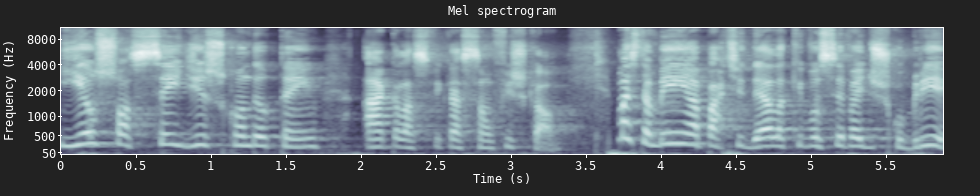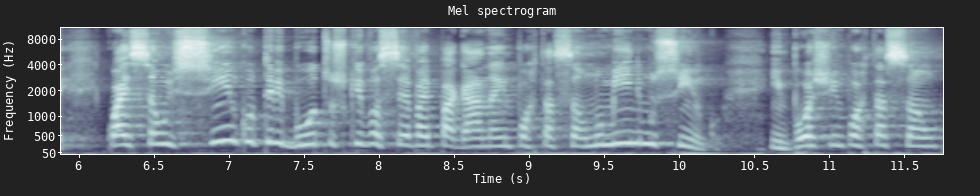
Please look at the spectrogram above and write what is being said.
E eu só sei disso quando eu tenho a classificação fiscal. Mas também é a partir dela que você vai descobrir quais são os cinco tributos que você vai pagar na importação, no mínimo cinco: imposto de importação,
